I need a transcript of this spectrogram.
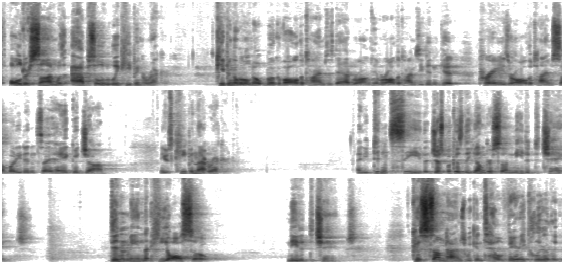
The older son was absolutely keeping a record, keeping a little notebook of all the times his dad wronged him, or all the times he didn't get praise, or all the times somebody didn't say, hey, good job. And he was keeping that record. And he didn't see that just because the younger son needed to change didn't mean that he also needed to change. Because sometimes we can tell very clearly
